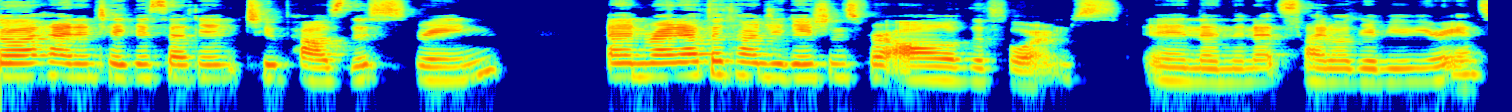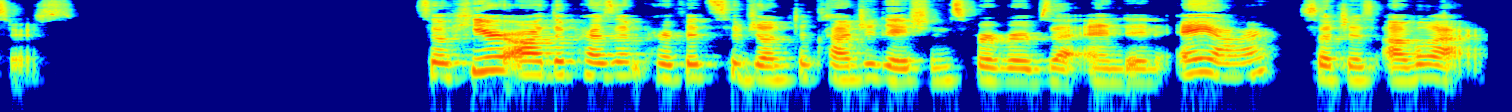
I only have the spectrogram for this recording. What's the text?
Go ahead and take a second to pause this screen and write out the conjugations for all of the forms. And then the next slide will give you your answers. So here are the present perfect subjunctive conjugations for verbs that end in AR, such as hablar.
